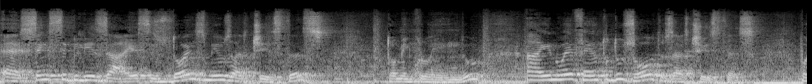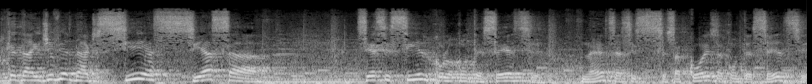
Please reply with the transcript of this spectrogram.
é sensibilizar esses 2 mil artistas, estou me incluindo, aí no evento dos outros artistas. Porque daí de verdade, se, se essa se esse círculo acontecesse, né, se, essa, se essa coisa acontecesse,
